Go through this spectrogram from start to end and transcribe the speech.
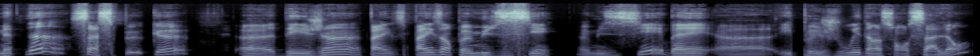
Maintenant, ça se peut que euh, des gens, par, exemple un musicien, un musicien, ben, euh, il peut jouer dans son salon,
